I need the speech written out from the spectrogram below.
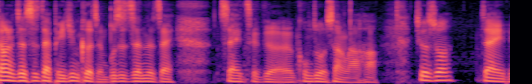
当然这是在培训课程，不是真的在在这个工作上了哈。就是说在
